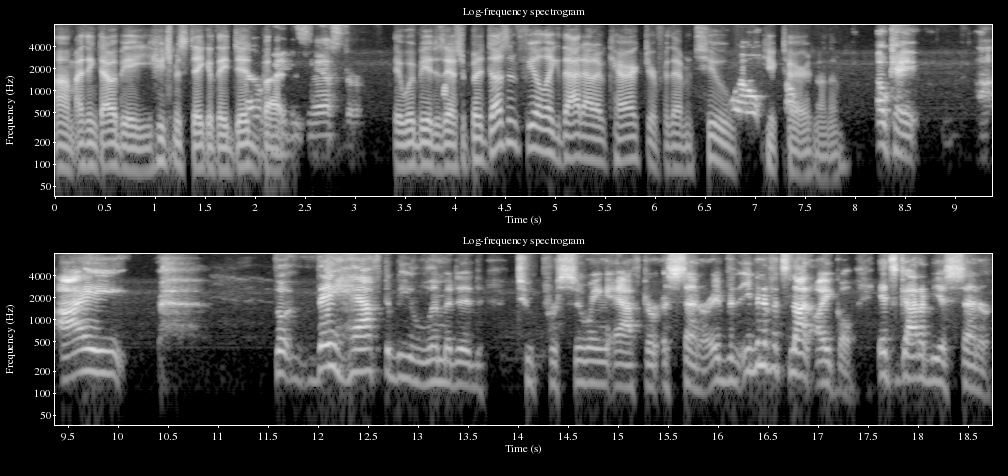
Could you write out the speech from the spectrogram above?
Um, I think that would be a huge mistake if they did, but be a disaster. it would be a disaster. But it doesn't feel like that out of character for them to Well, kick tires on them. okay, I the, they have to be limited to pursuing after a center, if, even if it's not Eichel, it's got to be a center.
